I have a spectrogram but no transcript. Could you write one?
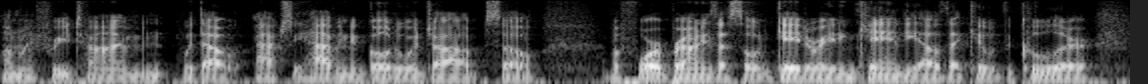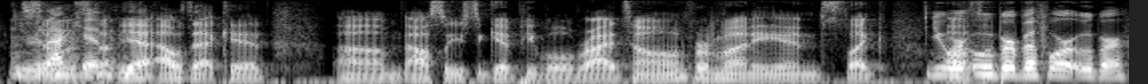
on my free time without actually having to go to a job. So before brownies, I sold Gatorade and candy. I was that kid with the cooler. You were that kid. stuff. Yeah, I was that kid. Um, I also used to give people rides home for money and just like You were also- Uber before Uber.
